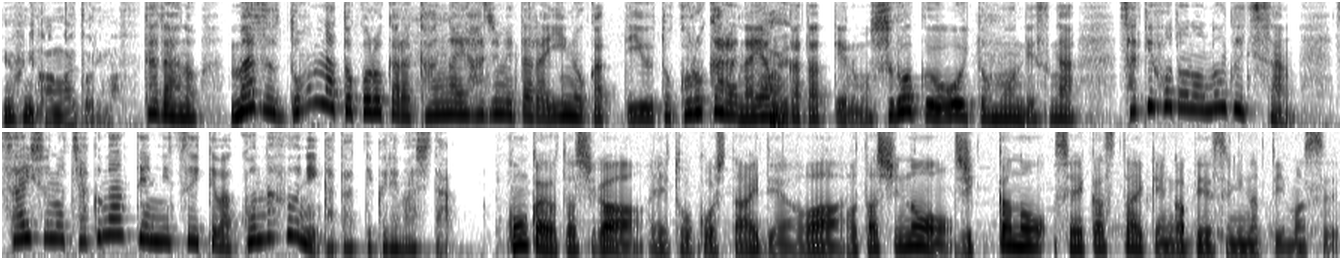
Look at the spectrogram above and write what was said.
いうふうに考えておりますただあのまずどんなところから考え始めたらいいのかっていうところから悩む方っていうのもすごく多いと思うんですが、はい、先ほどの野口さん最初の着眼点についてはこんなふうに語ってくれました。今回私が投稿したアイデアは私の実家の生活体験がベースになっています。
